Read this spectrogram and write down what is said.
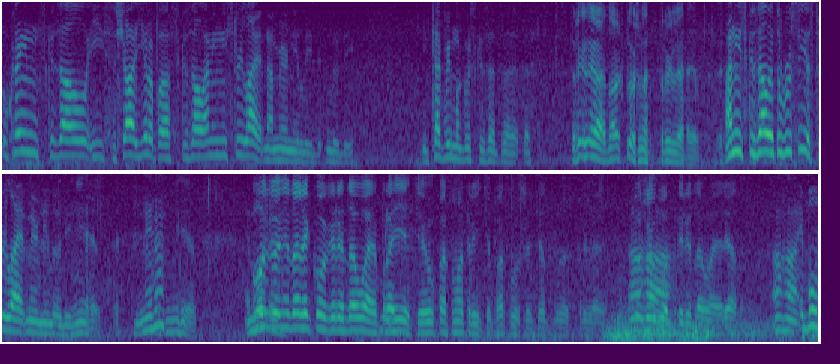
Украина сказал и США, Европа сказал, они не стреляют на мирные люди. И как вы могу сказать за это? Стреляют, ну а кто же нас стреляет? Они сказали, это Россия стреляет мирные люди. Нет, Не? нет. Вот мы- же недалеко передавая, проедьте, вы посмотрите, послушайте, откуда стреляют. Тоже Ага. вот передавая рядом. Ага. И был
